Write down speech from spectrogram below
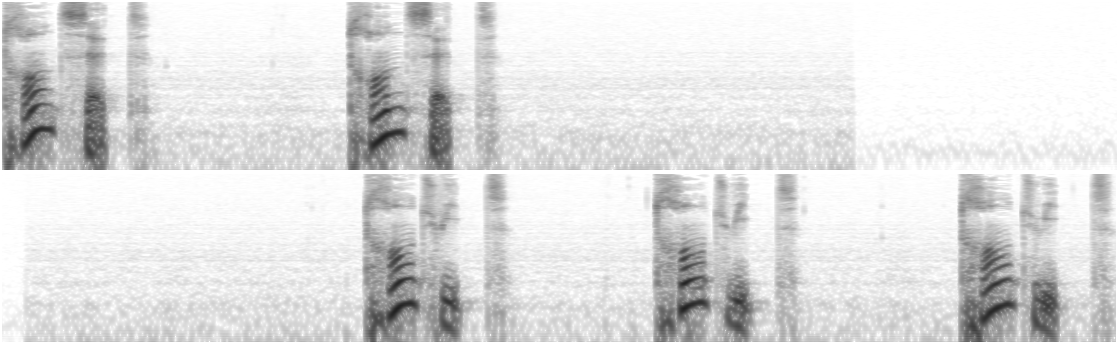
trente-sept, trente-sept. Trente-huit, trente-huit, trente-huit.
